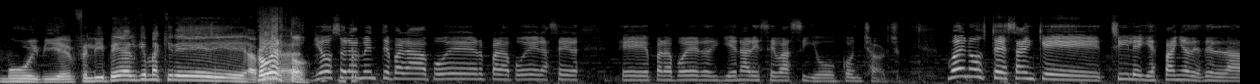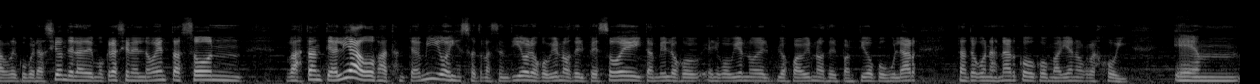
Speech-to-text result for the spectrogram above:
Muy bien, Felipe. ¿Alguien más quiere hablar? Roberto. Yo solamente para poder para poder hacer eh, para poder llenar ese vacío con Charge. Bueno, ustedes saben que Chile y España desde la recuperación de la democracia en el 90 son bastante aliados, bastante amigos y eso trascendió los gobiernos del PSOE y también los, el gobierno del- los gobiernos del Partido Popular, tanto con Aznar como con Mariano Rajoy. Em,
